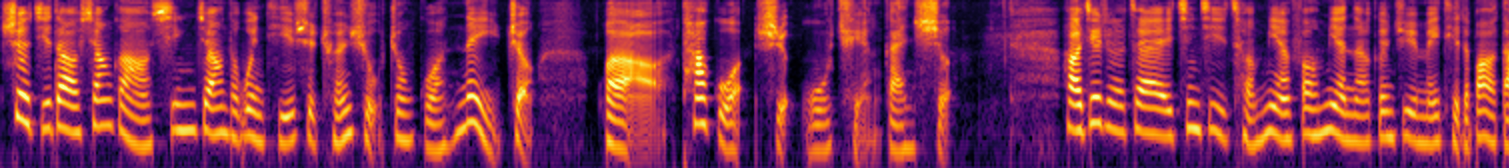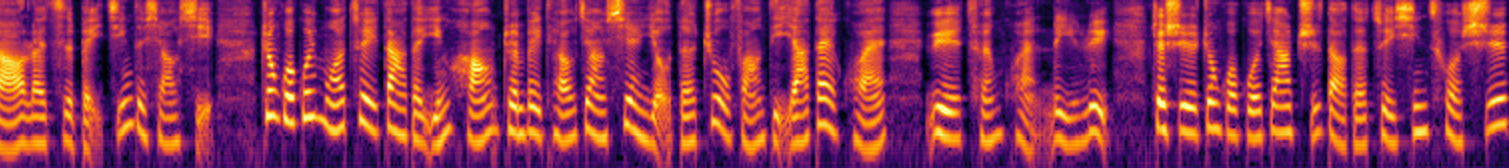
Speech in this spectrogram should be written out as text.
涉及到香港、新疆的问题是纯属中国内政，呃，他国是无权干涉。好，接着在经济层面方面呢，根据媒体的报道，来自北京的消息，中国规模最大的银行准备调降现有的住房抵押贷款与存款利率，这是中国国家指导的最新措施，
